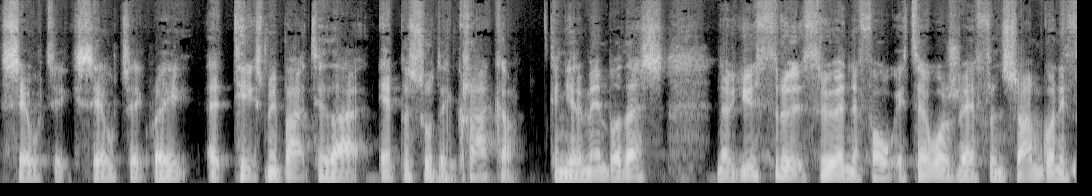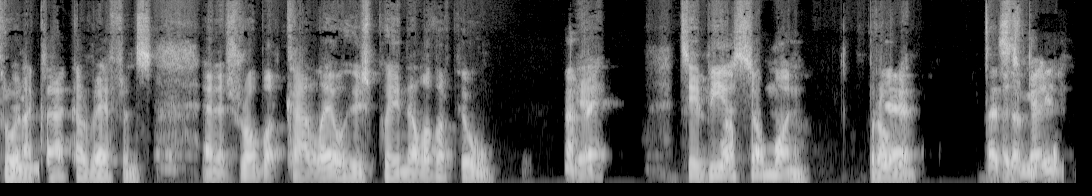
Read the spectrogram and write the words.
Celtic, Celtic, right? It takes me back to that episode of Cracker. Can you remember this? Now you threw threw in the Fawlty Towers reference, so I'm going to throw in a Cracker reference, and it's Robert Carlyle who's playing the Liverpool. Yeah, to be a someone, brilliant. Yeah, that's it's amazing. Bit,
